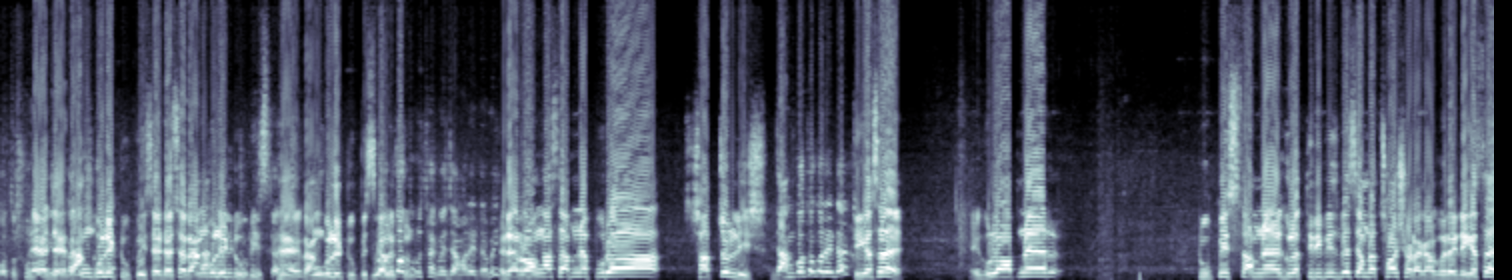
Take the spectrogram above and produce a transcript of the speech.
কত সুন্দর এই যে রাঙ্গুলি টু। পিস এটা হচ্ছে রাঙ্গুলি রাঙ্গুলি টু পিস হ্যাঁ রাঙ্গুলি টু পিস কালেকশন কত থাকবে জামার এটা ভাই? এটা রং আছে আপনার পুরো সাতচল্লিশ। দাম কত করে এটা? ঠিক আছে? এগুলো আপনার টু পিস আপনার এগুলো থ্রি পিস বেশি আমরা ছয়শো টাকা করে ঠিক আছে?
